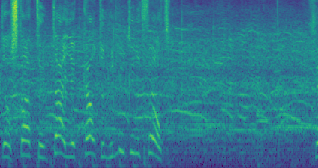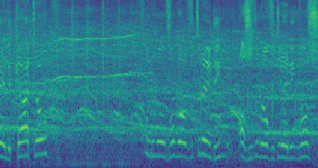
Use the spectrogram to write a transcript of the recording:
Dan staat Tentijen koud een minuut in het veld. Gele kaart ook voor de man van de overtreding. Als het een overtreding was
